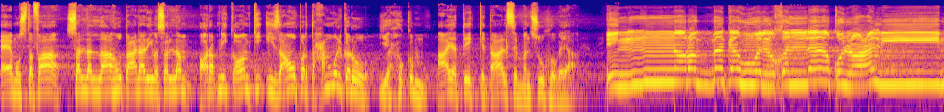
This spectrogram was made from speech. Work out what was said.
اے مصطفیٰ صلی اللہ تعالی علیہ وسلم، اور اپنی قوم کی ایزاؤں پر تحمل کرو۔ یہ حکم آیت کتال سے منسوخ ہو گیا۔ ان ربك هو الخلاق العليم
